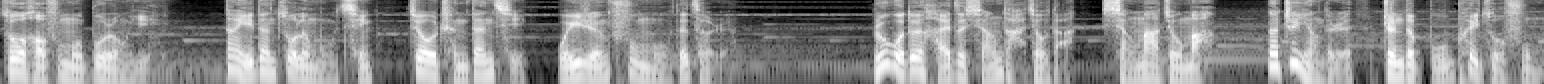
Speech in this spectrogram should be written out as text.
做好父母不容易，但一旦做了母亲，就要承担起为人父母的责任。如果对孩子想打就打，想骂就骂，那这样的人真的不配做父母。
